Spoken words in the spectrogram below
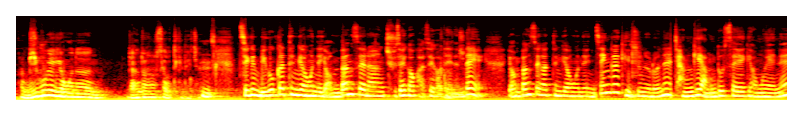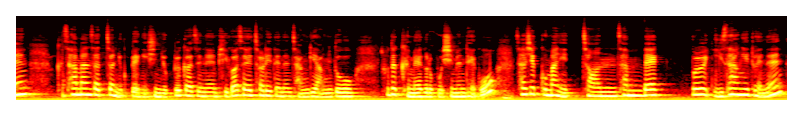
그럼 미국의 경우는 양도소득세 어떻게 되죠? 음, 지금 미국 같은 경우는 연방세랑 주세가 과세가 그렇죠. 되는데 연방세 같은 경우는 싱글 기준으로는 장기 양도세의 경우에는 그 44,626불까지는 비과세에 처리되는 장기 양도 소득 금액으로 보시면 되고 49만 2,300 불 이상이 되는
